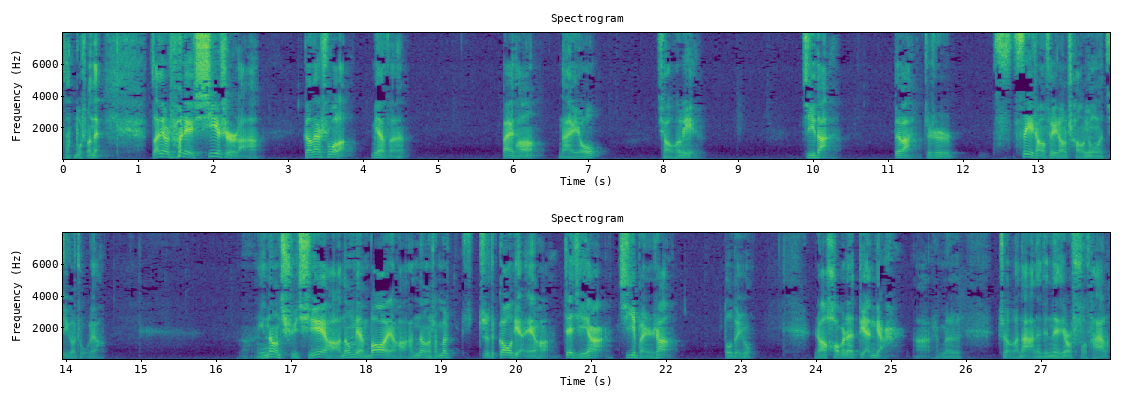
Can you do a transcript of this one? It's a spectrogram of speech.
咱不说那，咱就说这西式的啊。刚才说了，面粉、白糖、奶油、巧克力、鸡蛋，对吧？这是非常非常常用的几个主料。你弄曲奇也好，弄面包也好，还弄什么制的糕点也好，这几样基本上都得用，然后后边再点点啊什么。这个那那就那就是辅材了，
